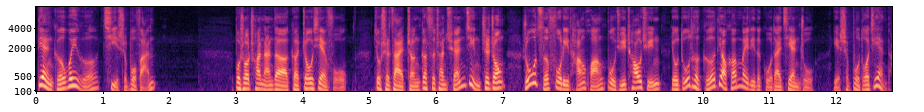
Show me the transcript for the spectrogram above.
殿阁巍峨，气势不凡。不说川南的各州县府，就是在整个四川全境之中，如此富丽堂皇、布局超群、有独特格调和魅力的古代建筑，也是不多见的。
